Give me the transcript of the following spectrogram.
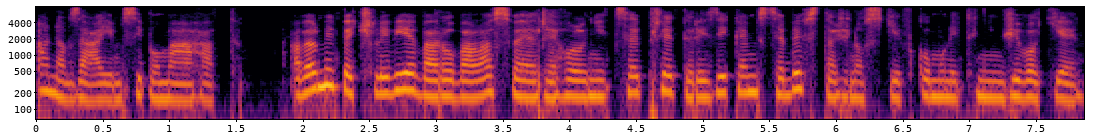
a navzájem si pomáhat. A velmi pečlivě varovala své řeholnice před rizikem sebevstažnosti v komunitním životě,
